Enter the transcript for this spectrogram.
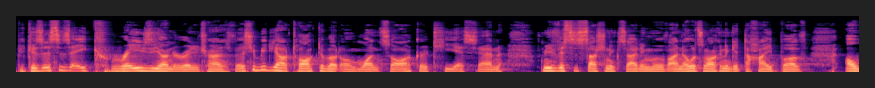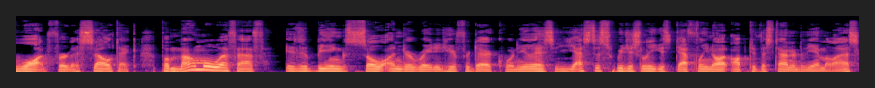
because this is a crazy underrated transfer. This should be talked about on One Soccer, TSN. For me, this is such an exciting move. I know it's not going to get the hype of a Watford, a Celtic, but Malmo FF is being so underrated here for Derek Cornelius. Yes, the Swedish league is definitely not up to the standard of the MLS,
